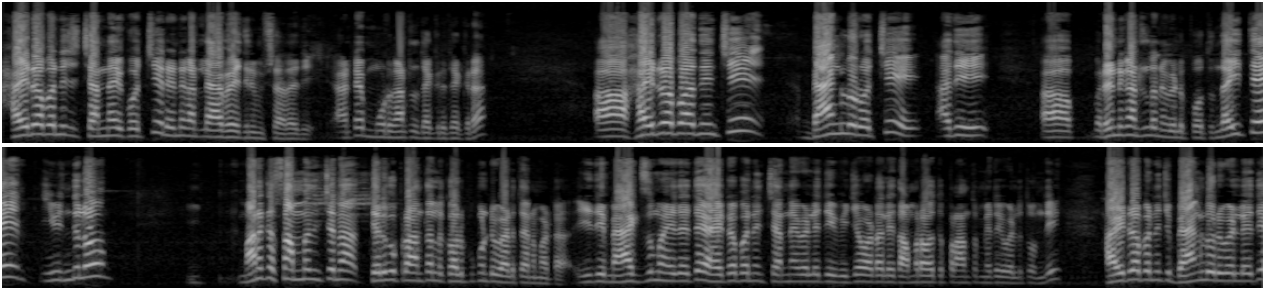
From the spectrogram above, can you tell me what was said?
హైదరాబాద్ నుంచి చెన్నైకి వచ్చి రెండు గంటల యాభై ఐదు నిమిషాలు అది అంటే మూడు గంటల దగ్గర దగ్గర. హైదరాబాద్ నుంచి బెంగళూరు వచ్చి అది రెండు గంటలను వెళ్ళిపోతుంది. అయితే ఇందులో మనకు సంబంధించిన తెలుగు ప్రాంతాలను కలుపుకుంటూ వెళ్తాయి అనమాట ఇది మాక్సిమం ఏదైతే హైదరాబాద్ నుంచి చెన్నై వెళ్ళేది విజయవాడ లేదా అమరావతి ప్రాంతం మీద వెళుతుంది. హైదరాబాద్ నుంచి బెంగళూరు వెళ్ళేది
